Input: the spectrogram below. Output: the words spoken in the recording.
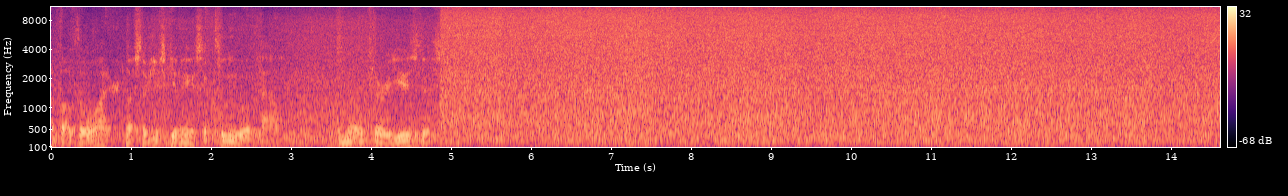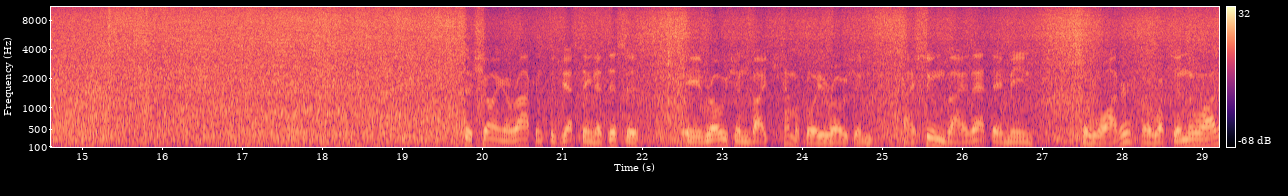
above the water, unless they're just giving us a clue of how the military used this. They're showing a rock and suggesting that this is erosion by chemical erosion. I assume by that they mean the water or what's in the water.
